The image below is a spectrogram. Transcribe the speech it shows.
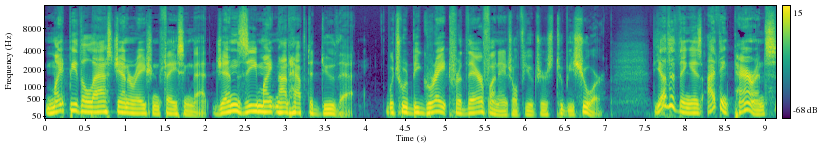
might be the last generation facing that. Gen Z might not have to do that, which would be great for their financial futures, to be sure. The other thing is, I think parents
